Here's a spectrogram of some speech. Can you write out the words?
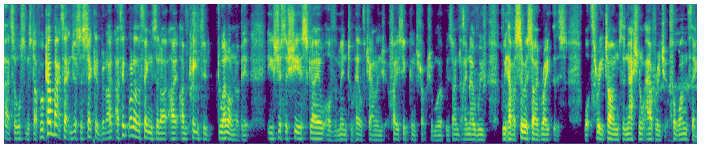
That's awesome stuff. We'll come back to that in just a second, but I, I think one of the things that I, am keen to dwell on a bit is just the sheer scale of the mental health challenge facing construction workers. I, I know we've we have a suicide rate that's what three times the national average for one thing,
